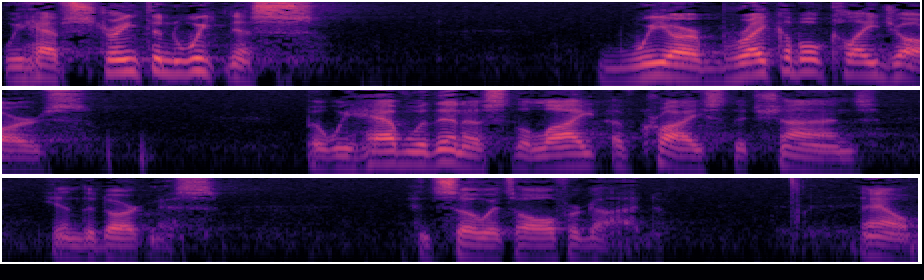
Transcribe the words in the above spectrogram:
We have strength and weakness. We are breakable clay jars, but we have within us the light of Christ that shines in the darkness. And so it's all for God. Now,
